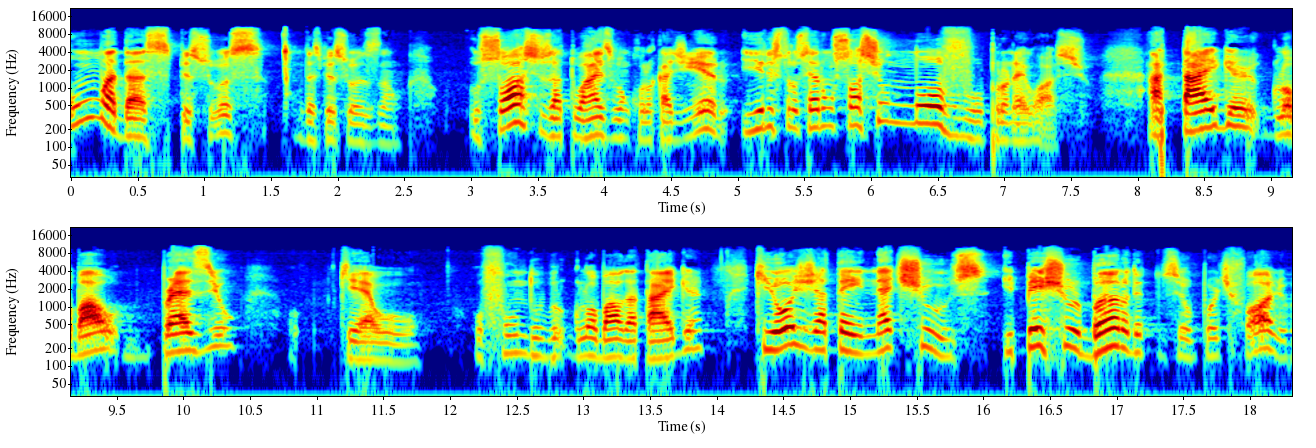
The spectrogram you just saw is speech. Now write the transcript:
Uma das pessoas, das pessoas não, os sócios atuais vão colocar dinheiro e eles trouxeram um sócio novo para o negócio. A Tiger Global Brasil, que é o, o fundo global da Tiger, que hoje já tem Netshoes e peixe urbano dentro do seu portfólio,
